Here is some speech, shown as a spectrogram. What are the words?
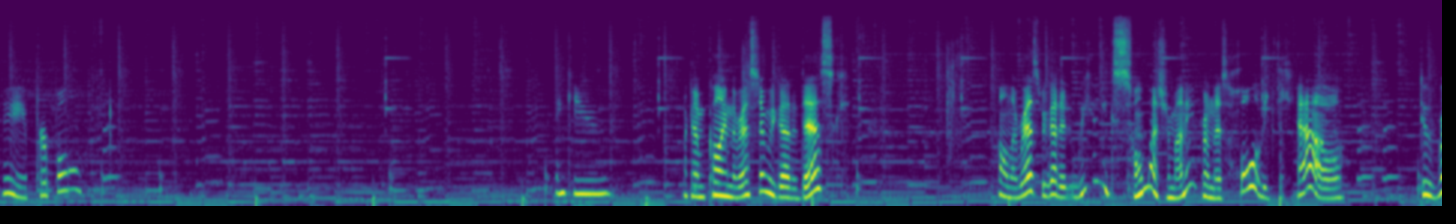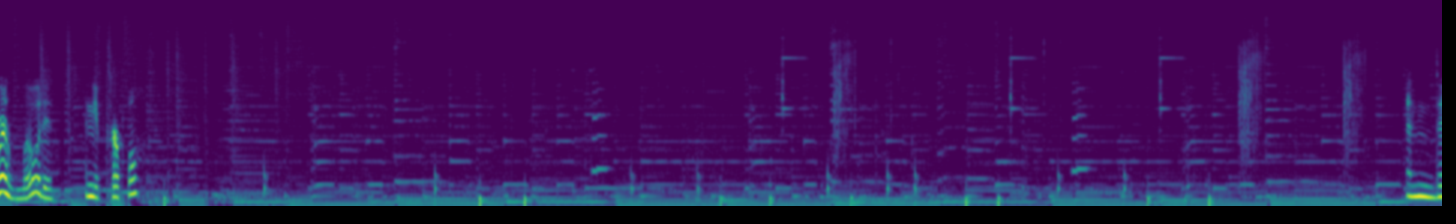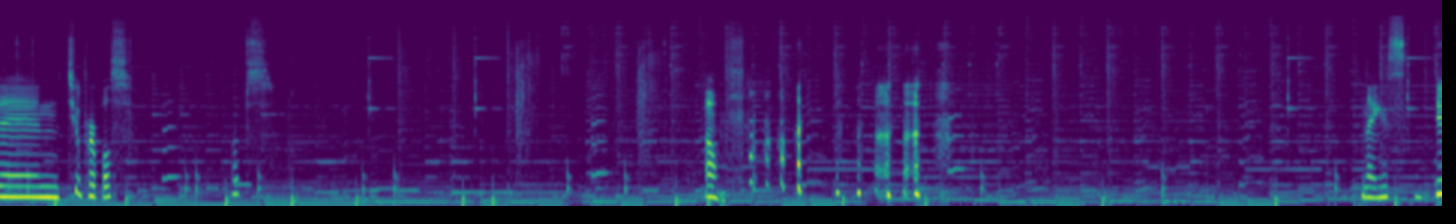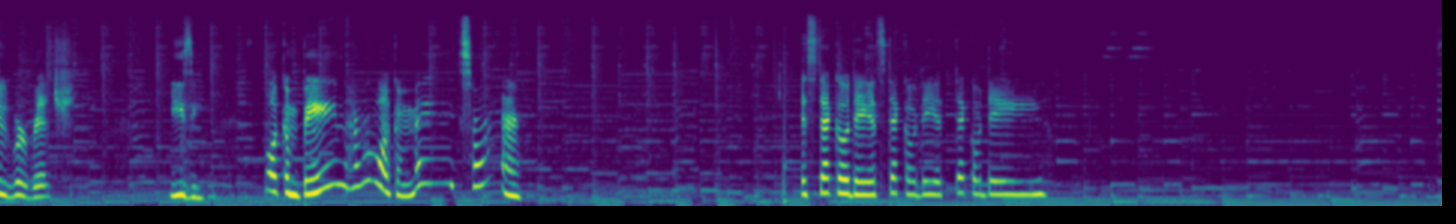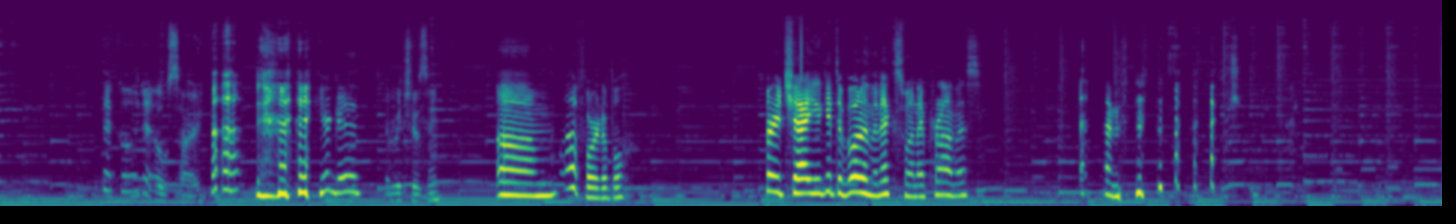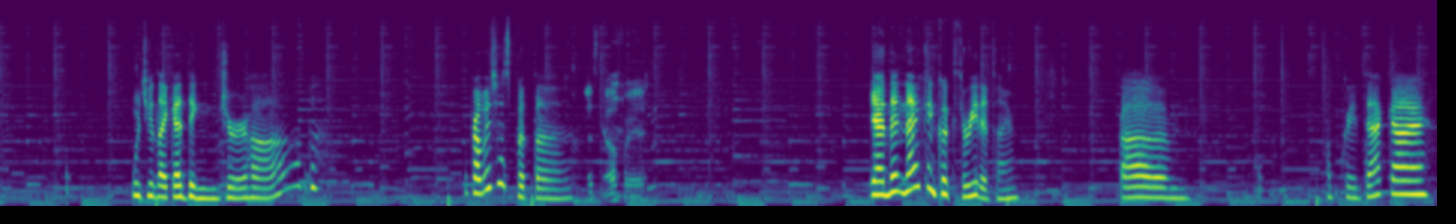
Okay, purple. Thank you. Okay, I'm calling the rest in. We got a desk. Calling the rest. We got it. We make so much money from this. Holy cow. Dude, we're loaded. I need purple. And then two purples. Whoops. Oh, nice. Dude, we're rich. Easy. Welcome, Bane. Welcome, Max. It's Deco Day, it's Deco Day, it's Deco Day. Oh, sorry. You're good. What are we choosing? Um, affordable. Sorry, chat, you get to vote on the next one, I promise. Would you like a danger hob? You probably just put the. Let's go for it. Yeah, then now you can cook three at a time. Um, upgrade that guy.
